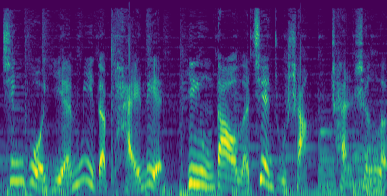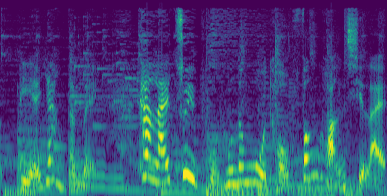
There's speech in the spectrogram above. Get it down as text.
经过严密的排列，应用到了建筑上，产生了别样的美。看来最普通的木头疯狂起来，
